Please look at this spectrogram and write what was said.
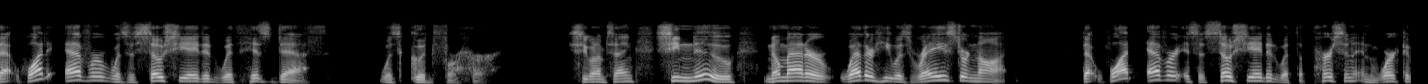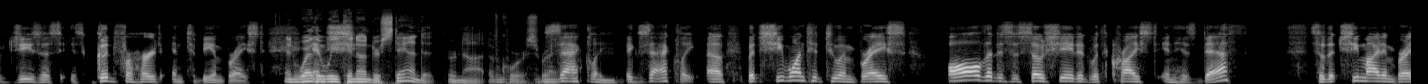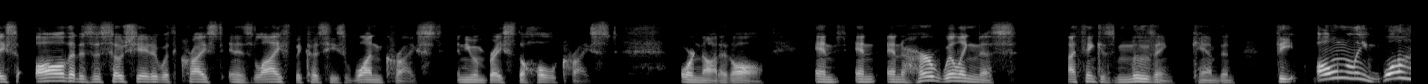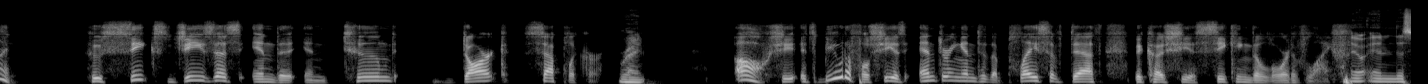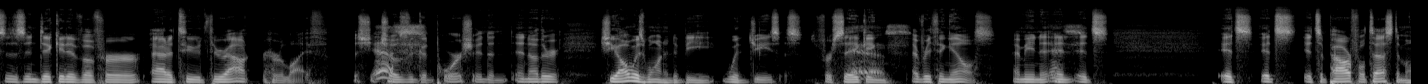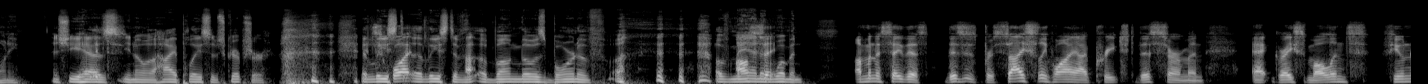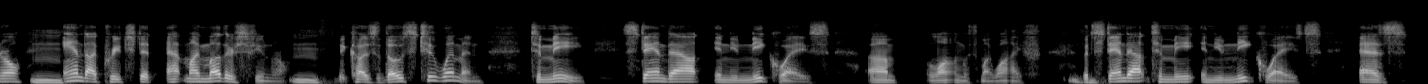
that whatever was associated with his death was good for her. See what I'm saying? She knew no matter whether he was raised or not, that whatever is associated with the person and work of Jesus is good for her and to be embraced. And whether And we she- can understand it or not, of course, right? Exactly, Mm. exactly. Uh, but she wanted to embrace all that is associated with Christ in his death so that she might embrace all that is associated with Christ in his life because he's one Christ and you embrace the whole Christ or not at all. And and and her willingness I think is moving Camden. The only one who seeks Jesus in the entombed dark sepulcher Right. Oh, she it's beautiful. She is entering into the place of death because she is seeking the Lord of life. And this is indicative of her attitude throughout her life. She chose Yes. a good portion and, and other she always wanted to be with Jesus, forsaking Yes. everything else. I mean, it, it's it's it's it's a powerful testimony. And she has, It's- you know, a high place of scripture. at least what- at least of, uh, among those born of of man say- and woman. I'm going to say this. This is precisely why I preached this sermon at Grace Mullins' funeral Mm, and I preached it at my mother's funeral mm, because those two women to me stand out in unique ways um, along with my wife. but mhm. stand out to me in unique ways as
